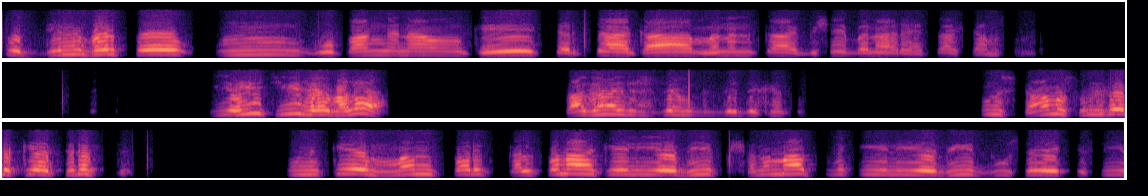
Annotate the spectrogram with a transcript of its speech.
तो दिन भर तो उन गोपांगनाओं के चर्चा का, मनन का विषय बना रहता श्याम सुंदर। यही चीज़ है भला। साधना दृष्टि से हम देखें तो। उन श्याम सुंदर के अतिरिक्त, उनके मन पर कल्पना के लिए भी क्षण मात्र के लिए भी दूसरे किसी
